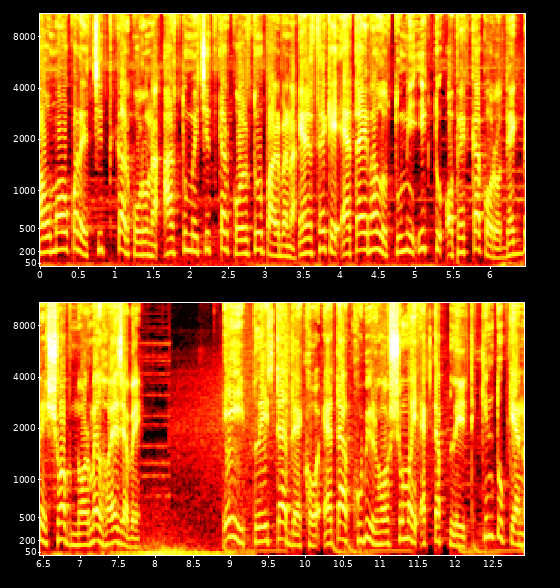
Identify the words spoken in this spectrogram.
আওমাও করে চিৎকার করো না, আর তুমি চিৎকার করতেও পারবে না। এর থেকে এটাই ভালো, তুমি একটু অপেক্ষা করো, দেখবে সব নর্মাল হয়ে যাবে। এই প্লেটটা দেখো, এটা খুবই রহস্যময় একটা প্লেট, কিন্তু কেন?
